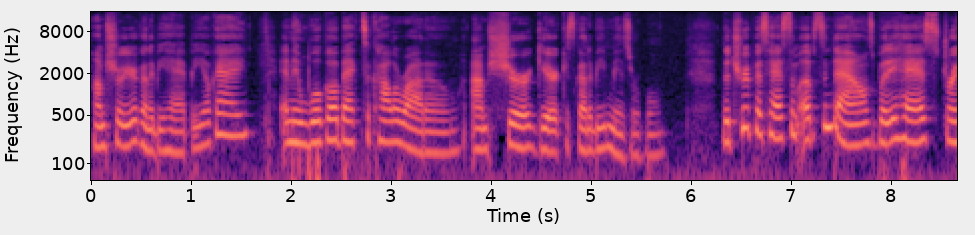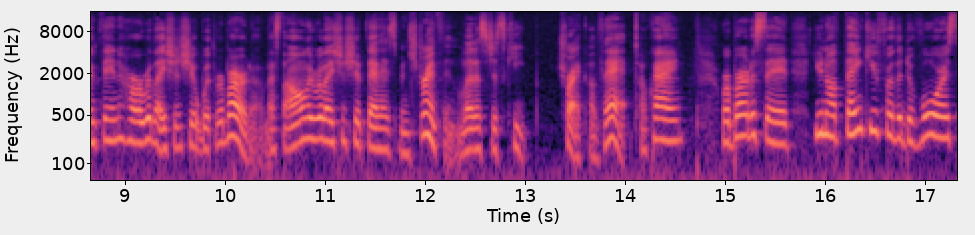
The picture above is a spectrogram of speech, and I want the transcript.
I'm sure you're going to be happy, okay? And then we'll go back to Colorado. I'm sure Garrick is going to be miserable. The trip has had some ups and downs, but it has strengthened her relationship with Roberta. That's the only relationship that has been strengthened. Let us just keep track of that, okay? Roberta said, You know, thank you for the divorce.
